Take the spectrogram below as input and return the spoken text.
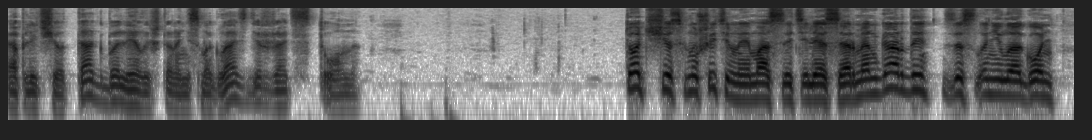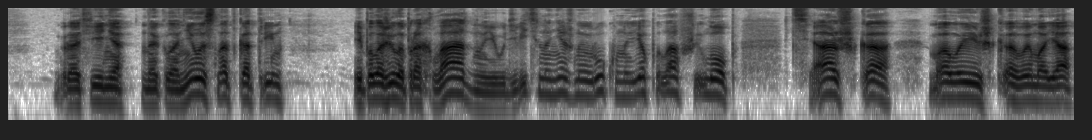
а плечо так болело, что она не смогла сдержать стона. Тотчас внушительная масса телес Эрменгарды заслонила огонь. Графиня наклонилась над Катрин и положила прохладную и удивительно нежную руку на ее пылавший лоб. «Тяжко, малышка вы моя!»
